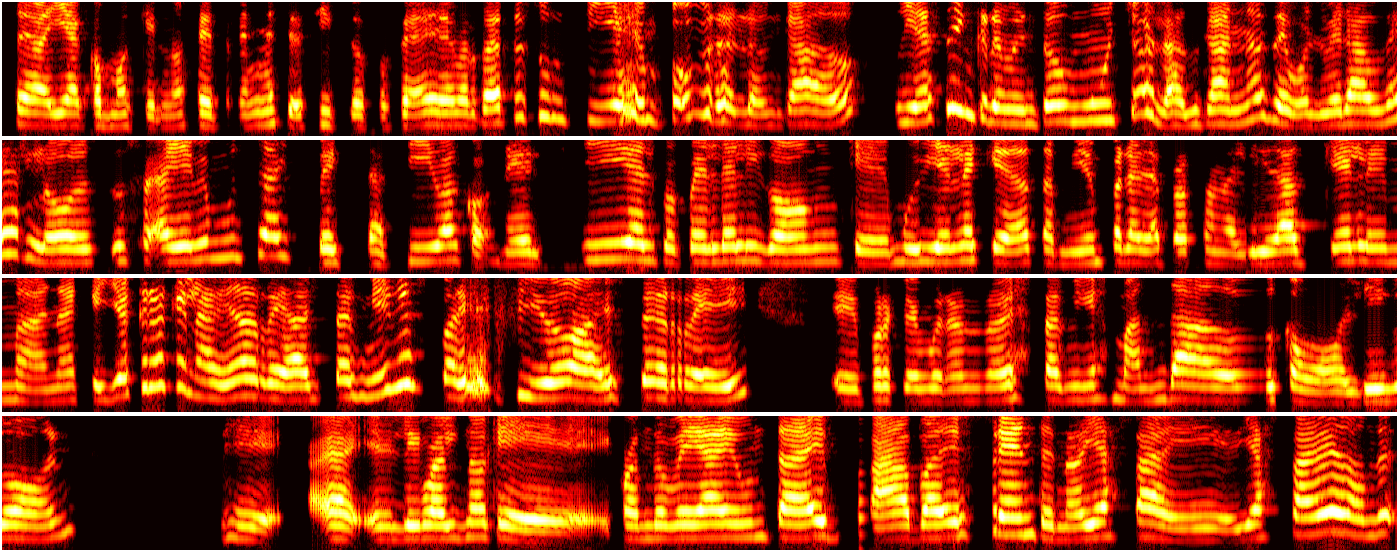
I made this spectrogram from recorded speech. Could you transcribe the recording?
se vaya como que, no sé, tres necesitos, o sea, de verdad es un tiempo prolongado, ya se incrementó mucho las ganas de volver a verlo, o sea, había mucha expectativa con él, y el papel de Ligón, que muy bien le queda también para la personalidad que le emana, que yo creo que en la vida real también es parecido a este rey, eh, porque bueno, no es, también es mandado como Ligón, eh, al igual no que cuando vea un type va, de frente, ¿no? Ya sabe, ya sabe dónde,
